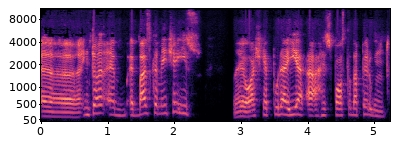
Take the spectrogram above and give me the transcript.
Uh, então, é, é, basicamente é isso. Né? Eu acho que é por aí a, a resposta da pergunta.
